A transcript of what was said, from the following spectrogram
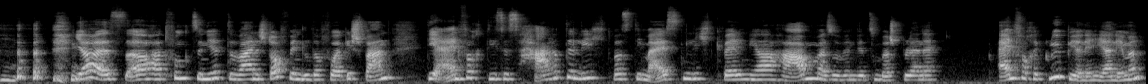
ja, es äh, hat funktioniert. Da war eine Stoffwindel davor gespannt, die einfach dieses harte Licht, was die meisten Lichtquellen ja haben, also wenn wir zum Beispiel eine einfache Glühbirne hernehmen,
